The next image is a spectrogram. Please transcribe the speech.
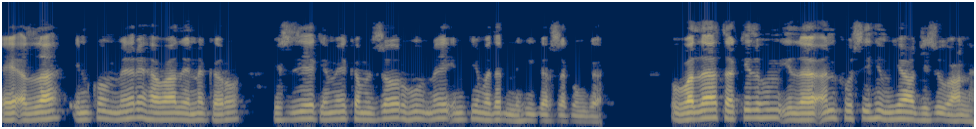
اے اللہ، ان کو میرے حوالے نہ کرو، اس لیے کہ میں کمزور ہوں، میں ان کی مدد نہیں کر سکوں گا۔ ولا تقلحم الا انفسہم یا جزو عنہ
